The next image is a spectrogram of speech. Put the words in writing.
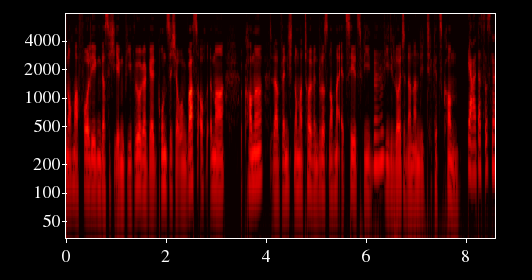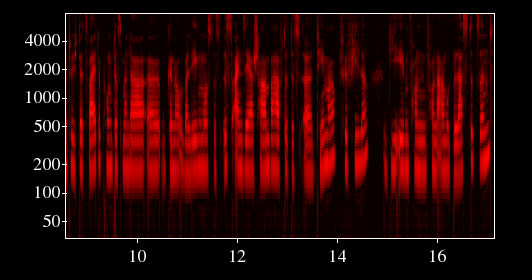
noch mal vorlegen, dass ich irgendwie Bürgergeld, Grundsicherung, was auch immer bekomme. Da fände ich noch mal toll, wenn du das noch mal erzählst, wie, mhm. wie die Leute dann an die Tickets kommen. Ja, das ist natürlich der zweite Punkt, dass man da äh, genau überlegen muss. Das ist ein sehr schambehaftetes äh, Thema für viele, die eben von, von Armut belastet sind.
